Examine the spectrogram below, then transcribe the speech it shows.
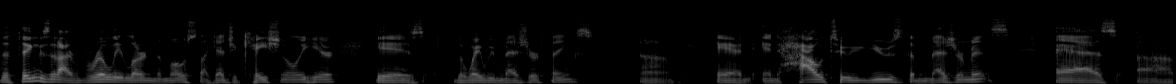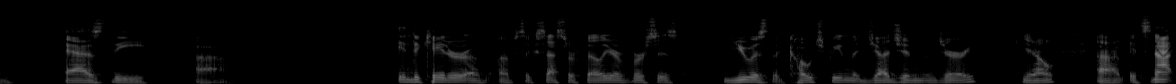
the things that I've really learned the most, like educationally here, is the way we measure things, um, and and how to use the measurements as um, as the uh, indicator of, of success or failure versus you as the coach being the judge and the jury. You know, uh, it's not.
